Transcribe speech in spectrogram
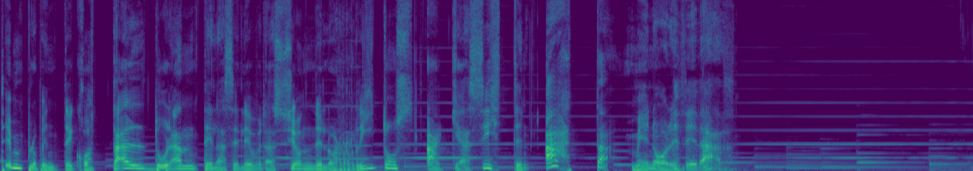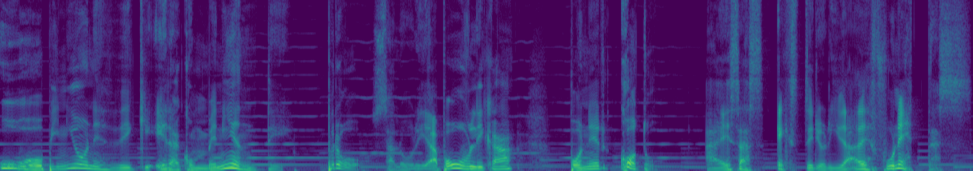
templo pentecostal durante la celebración de los ritos a que asisten hasta menores de edad. Hubo opiniones de que era conveniente, pro salubridad pública, poner coto a esas exterioridades funestas.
